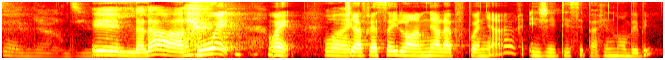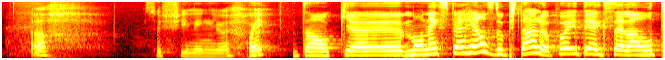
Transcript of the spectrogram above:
Seigneur Dieu. Et là là! Ouais, ouais. Ouais. Puis après ça, ils l'ont amené à la pouponnière et j'ai été séparée de mon bébé. Oh, ce feeling-là. Oui. Donc, euh, mon expérience d'hôpital n'a pas été excellente.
